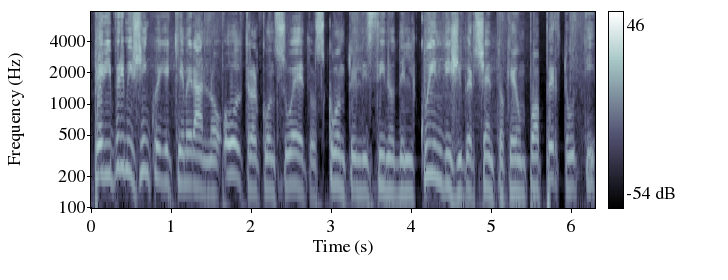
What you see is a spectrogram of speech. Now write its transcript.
Per i primi 5 che chiameranno, oltre al consueto sconto in listino del 15% che è un po' per tutti,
